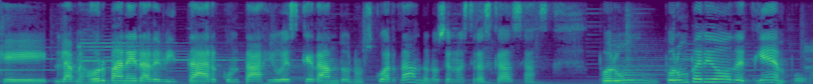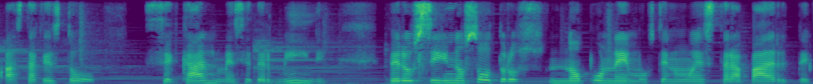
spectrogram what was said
que la mejor manera de evitar contagio es quedándonos, guardándonos en nuestras casas por un, por un periodo de tiempo hasta que esto se calme, se termine. Pero si nosotros no ponemos de nuestra parte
